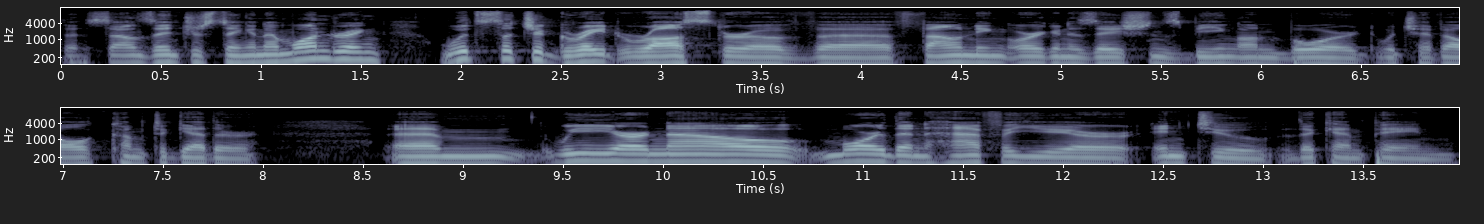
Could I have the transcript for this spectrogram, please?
That sounds interesting. And I'm wondering, with such a great roster of uh, founding organizations being on board, which have all come together, um, we are now more than half a year into the campaign.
